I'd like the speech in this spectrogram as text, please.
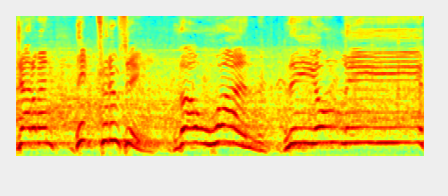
And gentlemen, introducing the one, the only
